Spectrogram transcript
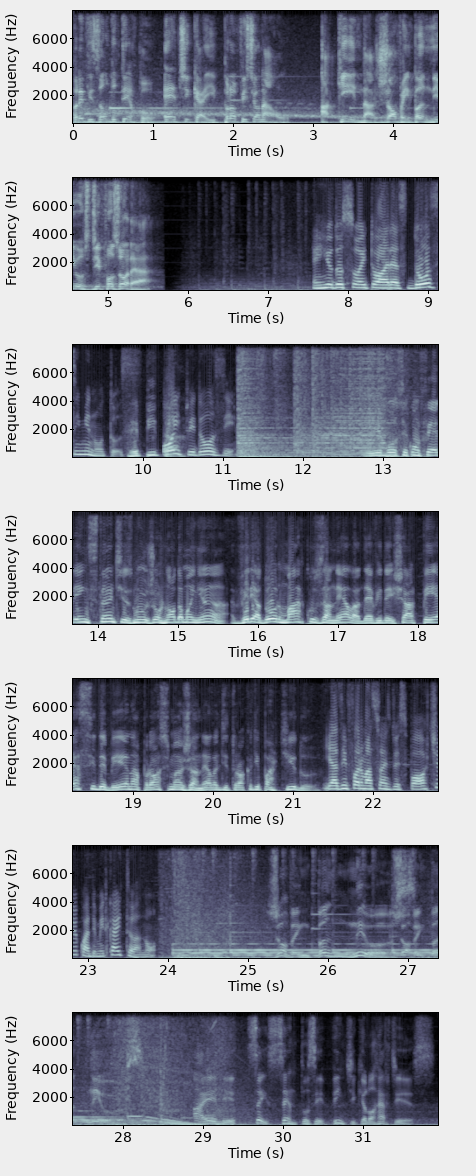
Previsão do tempo, ética e profissional. Aqui na Jovem Pan News Difusora. Em Rio do Sul, 8 horas 12 minutos. Repita. 8 e 12. E você confere em instantes no Jornal da Manhã. Vereador Marcos Zanella deve deixar PSDB na próxima janela de troca de partido. E as informações do esporte com Ademir Caetano. Jovem Pan News. Jovem Pan News. AM 620 kHz.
